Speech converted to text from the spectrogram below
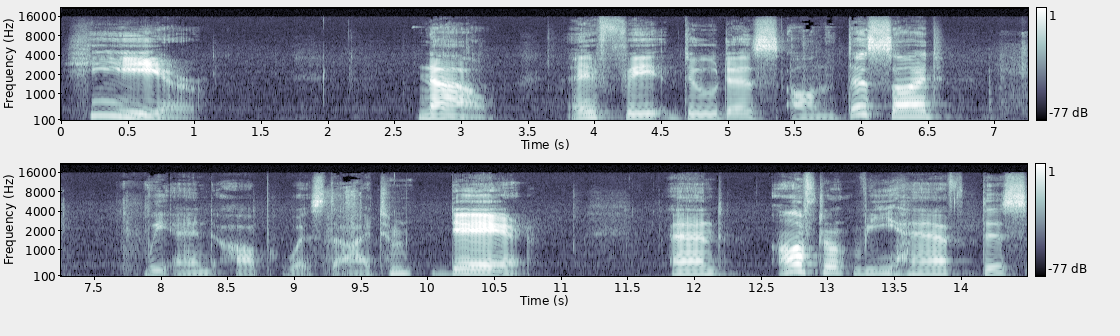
here. Now, if we do this on this side, we end up with the item there. And after we have this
